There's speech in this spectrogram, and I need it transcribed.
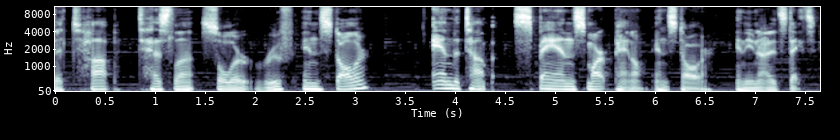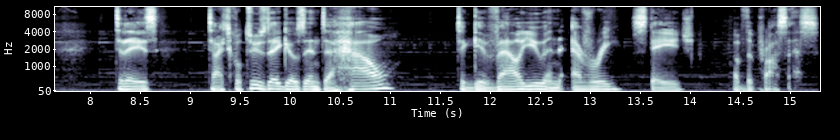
the top Tesla solar roof installer and the top span smart panel installer in the United States. Today's Tactical Tuesday goes into how to give value in every stage of the process.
